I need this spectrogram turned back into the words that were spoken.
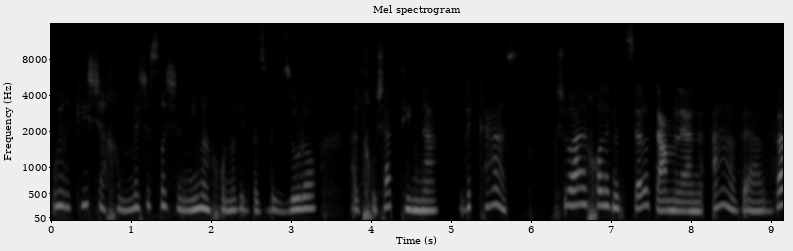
הוא הרגיש שה-15 שנים האחרונות התבזבזו לו על תחושת טינה וכעס, כשהוא היה יכול לנצל אותם להנאה ואהבה.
